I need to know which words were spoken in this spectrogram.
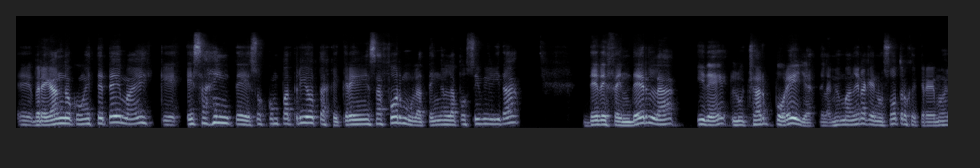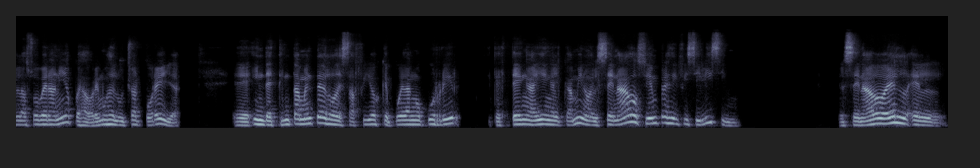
eh, bregando con este tema es que esa gente, esos compatriotas que creen esa fórmula, tengan la posibilidad de defenderla y de luchar por ella, de la misma manera que nosotros que creemos en la soberanía, pues habremos de luchar por ella eh, indistintamente de los desafíos que puedan ocurrir, que estén ahí en el camino. El Senado siempre es dificilísimo. El Senado es el,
